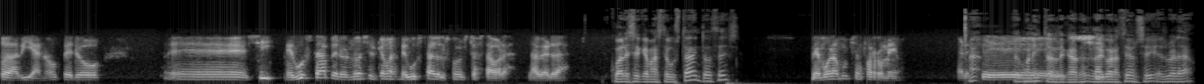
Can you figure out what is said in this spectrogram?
todavía, ¿no? Pero eh, sí, me gusta, pero no es el que más me gusta de los que hemos visto hasta ahora, la verdad. ¿Cuál es el que más te gusta entonces? me mola mucho Alfa Romeo. Parece, Ah, Qué bonito la decoración, sí, es verdad.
